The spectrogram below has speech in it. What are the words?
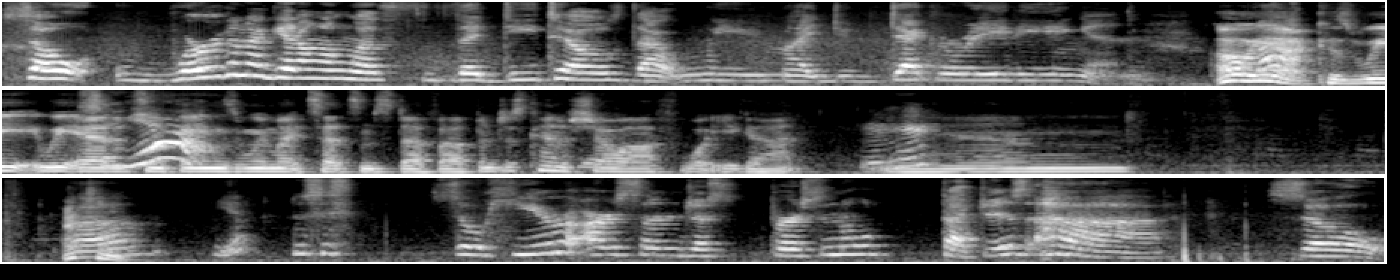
So we're gonna get on with the details that we might do decorating and oh yeah, because we we So, added some yeah. things. We might set some stuff up and just kind of show off what you got. Mhm. And excellent. Um, yeah. This is so. Here are some just personal touches. Ah, so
